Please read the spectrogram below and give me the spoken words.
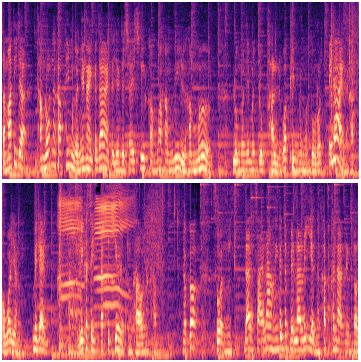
สามารถที่จะทำรถนะครับ ให้เหมือนยังไงก็ได้ แต่ยังจะใช้ชื่อคำว่า Humvee หรือ Hummer ลงมาในบรรจุภัณฑ์หรือว่าพิมพ์ลงบนตัวรถไม่ได้นะครับ เพราะว่ายังไม่ได้ลิขสิทธิ์ Official จากทางเขานะครับแล้วก็ส่วนด้านซ้ายล่างนี้ก็จะเป็นรายละเอียดนะครับ ขนาด 1 ต่อ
